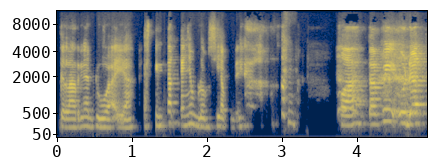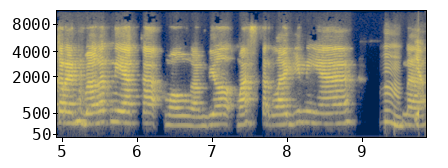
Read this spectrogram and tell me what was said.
gelarnya dua ya. S3 kayaknya belum siap deh. Wah, tapi udah keren banget nih ya Kak, mau ngambil master lagi nih ya. Hmm, nah, ya,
